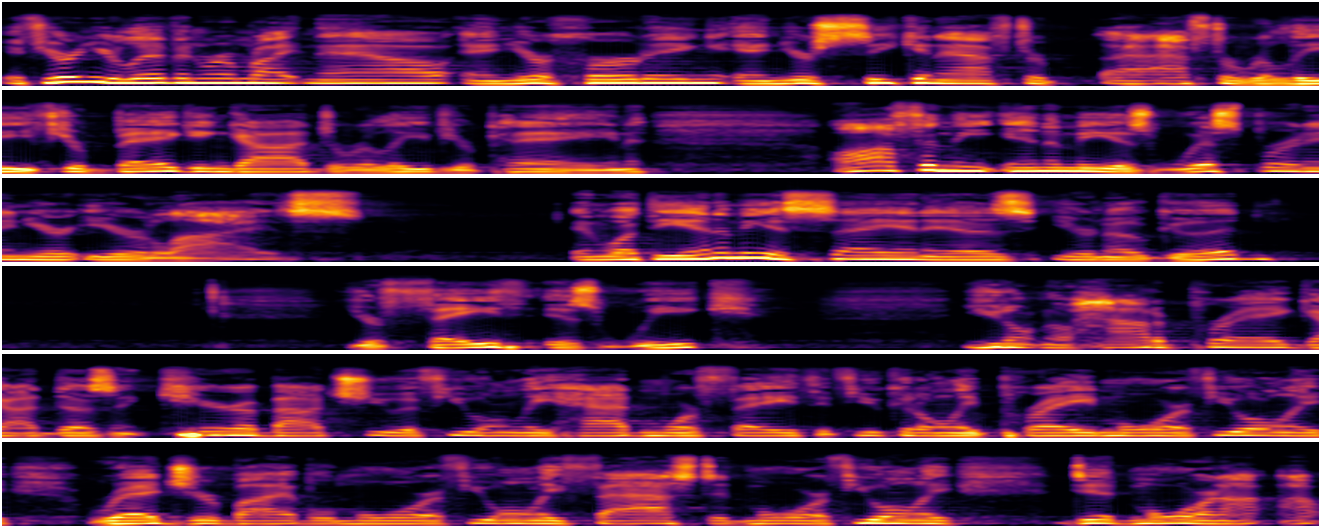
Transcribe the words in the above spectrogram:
if you're in your living room right now and you're hurting and you're seeking after, after relief, you're begging God to relieve your pain, often the enemy is whispering in your ear lies. And what the enemy is saying is, you're no good, your faith is weak. You don't know how to pray. God doesn't care about you. If you only had more faith, if you could only pray more, if you only read your Bible more, if you only fasted more, if you only did more. And I, I,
